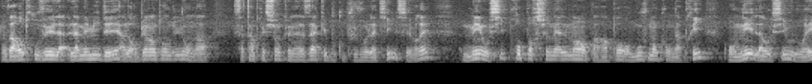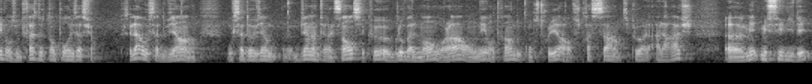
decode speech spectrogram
on va retrouver la, même idée. Alors bien entendu, on a cette impression que le Nasdaq est beaucoup plus volatile, c'est vrai, mais aussi proportionnellement par rapport au mouvement qu'on a pris, on est là aussi, vous le voyez, dans une phase de temporisation. C'est là où ça devient, bien intéressant, c'est que globalement, voilà, on est en train de construire, alors je trace ça un petit peu à, l'arrache, euh, mais, c'est l'idée,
